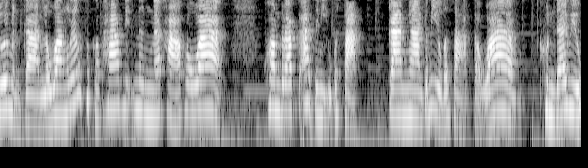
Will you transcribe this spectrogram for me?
ด้วยเหมือนกัน ระวังเรื่องสุขภาพนิดนึงนะคะ เพราะว่าความรักก็อาจจะมีอุปสรรค การงานก็มีอุปสรรคแต่ว่า คุณได้ View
